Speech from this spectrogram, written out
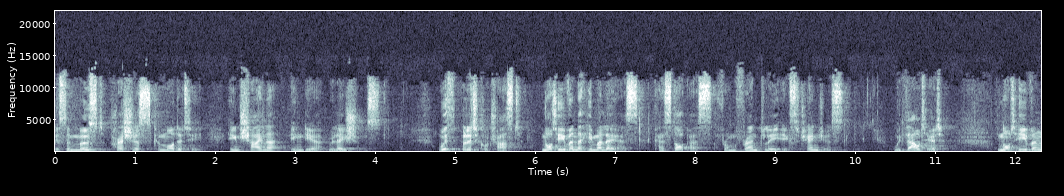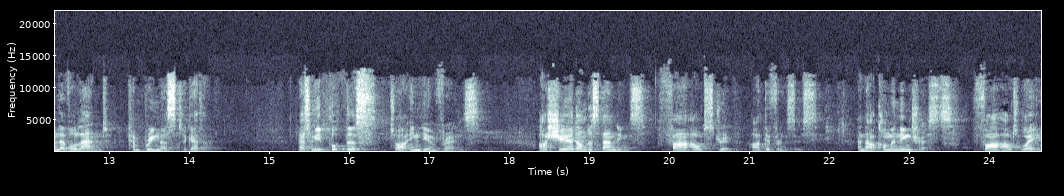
is the most precious commodity in China India relations. With political trust, not even the Himalayas can stop us from friendly exchanges. Without it, not even level land can bring us together. Let me put this to our Indian friends. Our shared understandings far outstrip our differences, and our common interests far outweigh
